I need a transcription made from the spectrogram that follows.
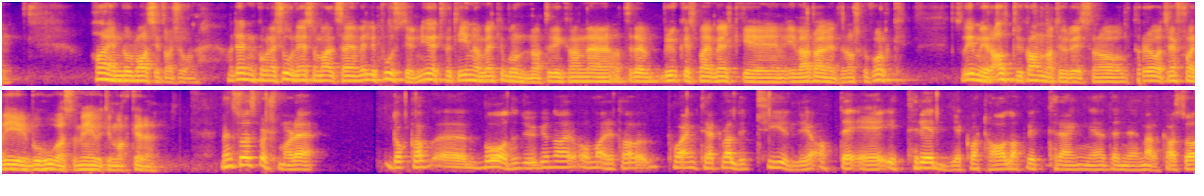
har i en normalsituasjon. Og Den kombinasjonen er som Marit sier, en veldig positiv nyhet for Tine og melkebonden, at, kan, at det brukes mer melk i, i hverdagen til norske folk. Så vi må gjøre alt vi kan naturligvis for å prøve å treffe de behovene som er ute i markedet. Men så er spørsmålet. Dere har, eh, både du Gunnar og Marit har poengtert veldig tydelig at det er i tredje kvartal at vi trenger denne melka. Så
